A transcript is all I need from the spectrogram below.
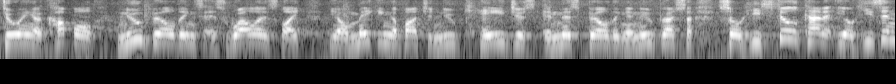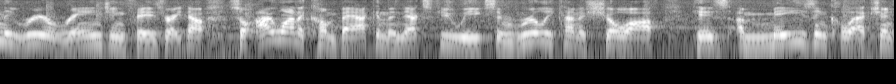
doing a couple new buildings as well as like, you know, making a bunch of new cages in this building, a new bunch of, so he's still kind of, you know, he's in the rearranging phase right now. So I want to come back in the next few weeks and really kind of show off his amazing collection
